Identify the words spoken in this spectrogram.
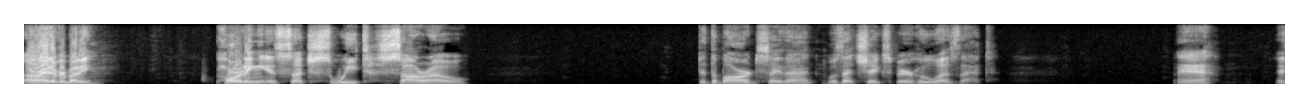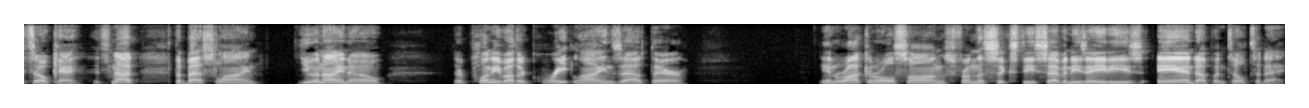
All right, everybody. Parting is such sweet sorrow. Did the bard say that? Was that Shakespeare? Who was that? Eh, it's okay. It's not the best line. You and I know there are plenty of other great lines out there in rock and roll songs from the 60s, 70s, 80s, and up until today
